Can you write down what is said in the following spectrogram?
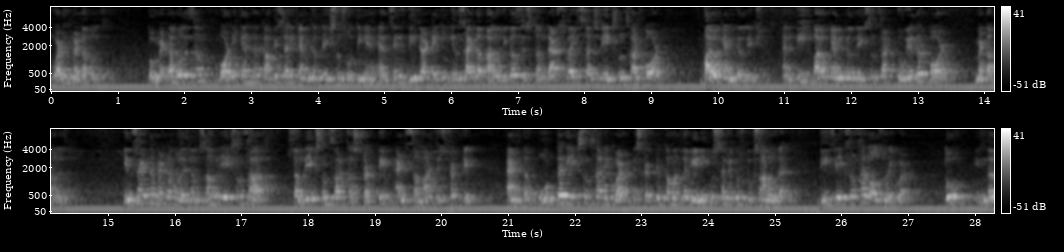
what is metabolism तो मेटाबॉलिज्म बॉडी के अंदर काफ़ी सारी केमिकल रिएक्शंस होती हैं and since these are taking inside the biological system that's why such reactions are called biochemical reactions and these biochemical reactions are together called metabolism Inside the metabolism, some reactions are some reactions are constructive and some are destructive. And the, both the reactions are required. Destructive का मतलब ये नहीं उस समय कुछ नुकसान हो रहा है. These reactions are also required. तो in the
